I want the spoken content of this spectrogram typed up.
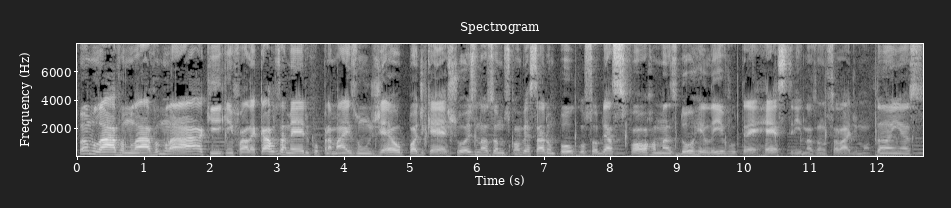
Vamos lá, vamos lá, vamos lá. Aqui quem fala é Carlos Américo para mais um Geo Podcast. Hoje nós vamos conversar um pouco sobre as formas do relevo terrestre. Nós vamos falar de montanhas,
